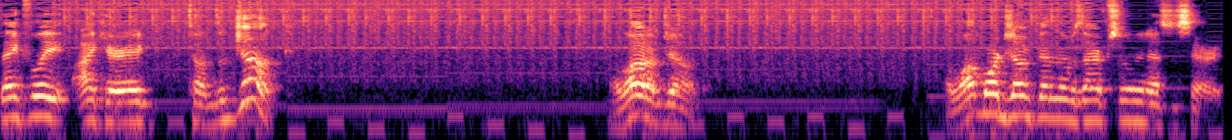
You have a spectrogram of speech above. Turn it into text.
Thankfully, I carry tons of junk. A lot of junk. A lot more junk than was absolutely necessary.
